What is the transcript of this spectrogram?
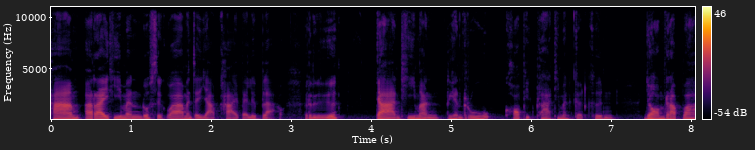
ถามอะไรที่มันรู้สึกว่ามันจะหยาบคายไปหรือเปล่า หรือการที่มันเรียนรู้ข้อผิดพลาดที่มันเกิดขึ้น ยอมรับว่า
